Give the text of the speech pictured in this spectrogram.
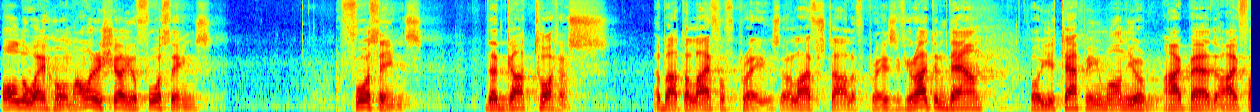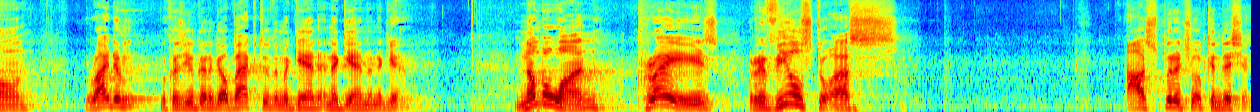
all the way home, I want to show you four things. Four things that God taught us about the life of praise or lifestyle of praise. If you write them down or you're tapping them on your iPad or iPhone, write them because you're going to go back to them again and again and again. Number one, praise reveals to us our spiritual condition.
